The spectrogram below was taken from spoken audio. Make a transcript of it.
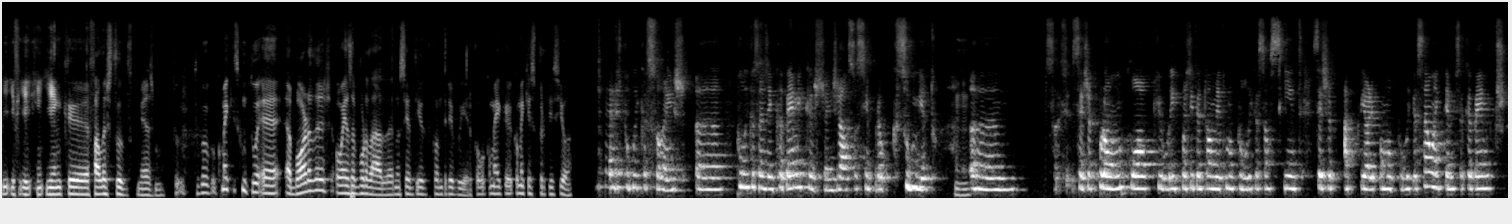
e, e, e, em que falas tudo mesmo. Tu, tu, como é que isso como tu é, abordas ou és abordada no sentido de contribuir? Como, como, é, que, como é que isso propiciou? Depende das publicações. Uh, publicações académicas, em geral, sou sempre eu que submeto. Uhum. Uh, seja para um colóquio e depois eventualmente uma publicação seguinte, seja a priori para uma publicação em termos académicos,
